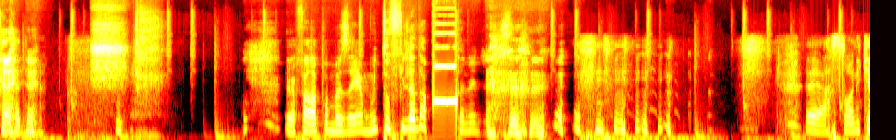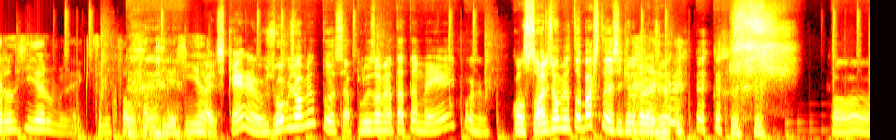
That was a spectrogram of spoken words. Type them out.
Brincadeira. eu ia falar, pô, mas aí é muito filha da p, né? É, a Sony querendo dinheiro, moleque. Você nunca falou que ela queria dinheiro. Ué, eles querem, o jogo já aumentou. Se a Plus aumentar também, aí, pô, o console já aumentou bastante aqui no Brasil. oh.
